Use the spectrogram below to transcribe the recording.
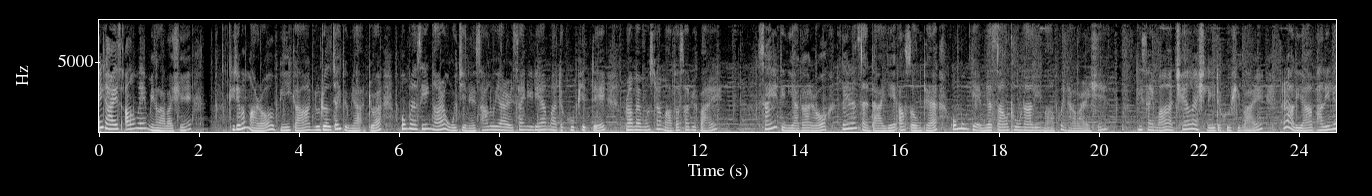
Hey guys အားလုံးပဲမင်္ဂလာပါရှင်ဒီတစ်ပတ်မှာတော့ B က noodle ကြိုက်သူများအတွက်ပုံမှန်စီ9000ဝန်းကျင်နဲ့စားလို့ရတဲ့ဆိုင်တွေထဲမှာတစ်ခုဖြစ်တဲ့ Ramen Monster မှာသွားစားဖြစ်ပါတယ်ဆိုင်ရဲ့ဒီနေရာကတော့လဲရန်စင်တာရဲ့အောက်ဆုံးထပ်အုံမုရဲ့မျက်စောင်းထိုးနားလေးမှာဖွင့်ထားပါတယ်ရှင်ဒီဆိုင်မှာ challenge လေးတစ်ခုရှိပါတယ်အဲ့ဒါလေးကဘာလေးလဲ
